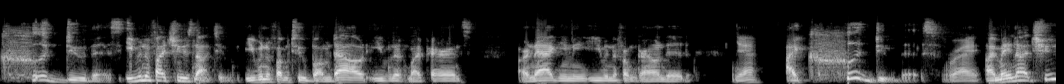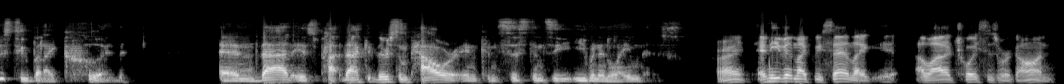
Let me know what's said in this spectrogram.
could do this, even if I choose not to, even if I'm too bummed out, even if my parents are nagging me, even if I'm grounded. Yeah. I could do this. Right. I may not choose to, but I could. And that is that there's some power in consistency even in lameness. Right. And even like we said, like a lot of choices were gone.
